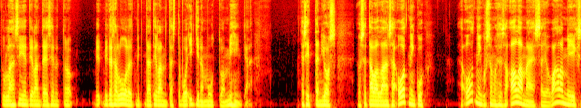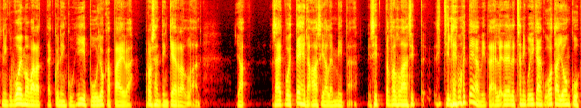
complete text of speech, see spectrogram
tullaan siihen tilanteeseen, että no, mit, mitä sä luulet, että miten tämä tilanne tästä voi ikinä muuttua mihinkään. Ja sitten jos, jos se tavallaan sä oot niinku, sä oot niinku semmoisessa alamäessä jo valmiiksi, niinku voimavarat kun niinku hiipuu joka päivä prosentin kerrallaan, ja sä et voi tehdä asialle mitään, niin sitten tavallaan sit, sit sille ei voi tehdä mitään, ellei, ellei sä niinku ikään kuin ota jonkun,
